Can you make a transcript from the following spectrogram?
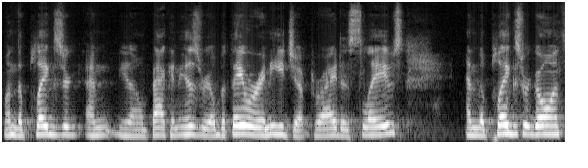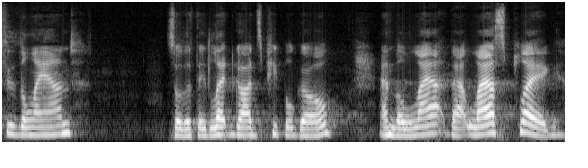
when the plagues are, and you know, back in Israel, but they were in Egypt, right, as slaves, and the plagues were going through the land so that they'd let God's people go. And the la- that last plague,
